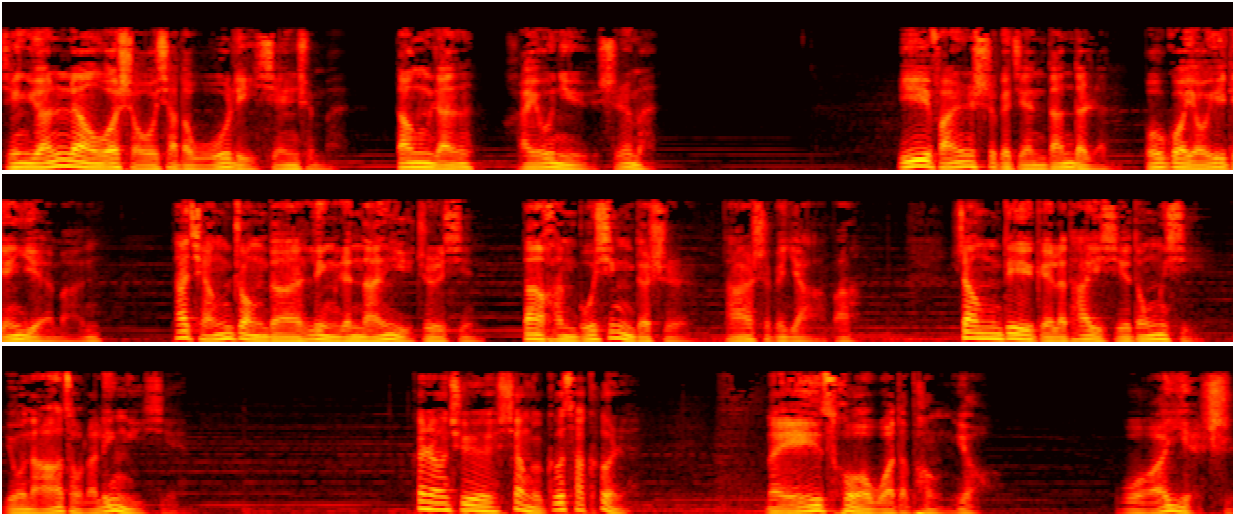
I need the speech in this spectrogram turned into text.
请原谅我手下的无礼先生们，当然还有女士们。伊凡是个简单的人，不过有一点野蛮。他强壮的令人难以置信，但很不幸的是，他是个哑巴。上帝给了他一些东西，又拿走了另一些。看上去像个哥萨克人。没错，我的朋友，我也是。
